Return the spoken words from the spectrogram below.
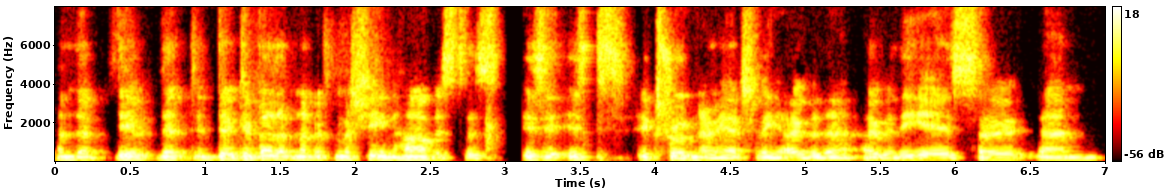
and the the, the, development of machine harvesters is is extraordinary actually over the over the years. So. Um,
